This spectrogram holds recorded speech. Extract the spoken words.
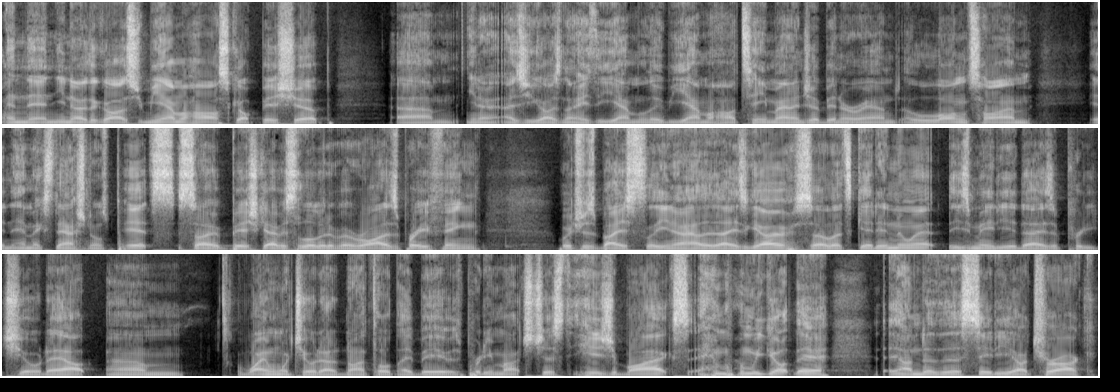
and then, you know, the guys from Yamaha, Scott Bishop, um, you know, as you guys know, he's the Yamalube Yamaha team manager, been around a long time in MX Nationals pits. So Bish gave us a little bit of a rider's briefing, which was basically, you know how the days go. So let's get into it. These media days are pretty chilled out. Um, way more chilled out than I thought they'd be. It was pretty much just here's your bikes. And when we got there under the CDR truck,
